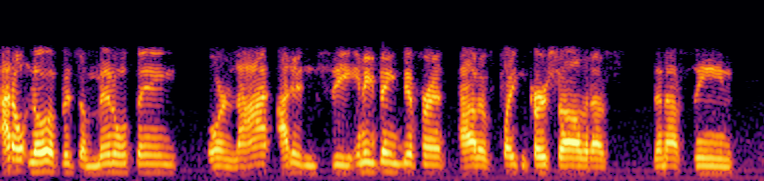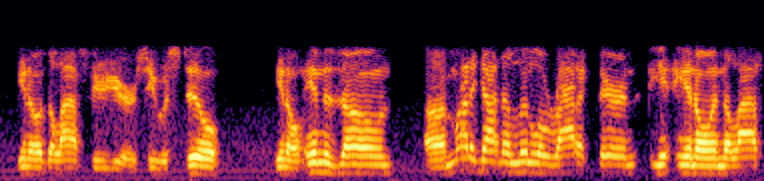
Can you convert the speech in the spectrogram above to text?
I don't know if it's a mental thing or not. I didn't see anything different out of Clayton Kershaw that I've than I've seen, you know, the last few years. He was still, you know, in the zone. Uh, might have gotten a little erratic there, in, you know, in the last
